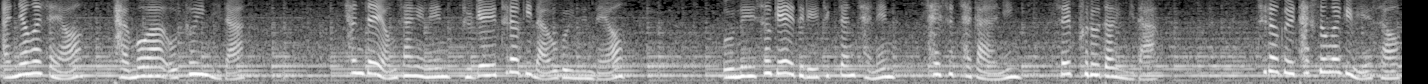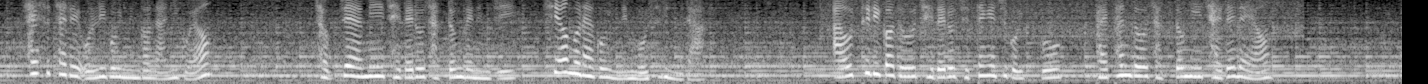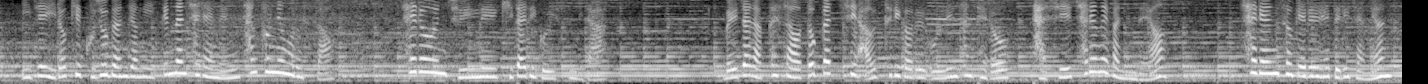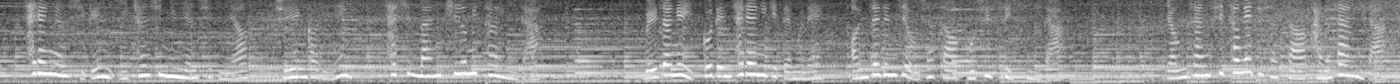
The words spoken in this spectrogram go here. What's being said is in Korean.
안녕하세요. 다모아 오토입니다. 현재 영상에는 두 개의 트럭이 나오고 있는데요. 오늘 소개해드릴 특장차는 살수차가 아닌 셀프로더입니다. 트럭을 탁송하기 위해서 살수차를 올리고 있는 건 아니고요. 적재함이 제대로 작동되는지 시험을 하고 있는 모습입니다. 아웃트리거도 제대로 지탱해주고 있고 발판도 작동이 잘 되네요. 이제 이렇게 구조 변경이 끝난 차량은 상품용으로서 새로운 주인을 기다리고 있습니다. 매장 앞에서 똑같이 아웃트리거를 올린 상태로 다시 촬영해 봤는데요. 차량 소개를 해드리자면 차량 연식은 2016년식이며 주행거리는 40만 킬로미터입니다. 매장에 입고된 차량이기 때문에 언제든지 오셔서 보실 수 있습니다. 영상 시청해주셔서 감사합니다.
